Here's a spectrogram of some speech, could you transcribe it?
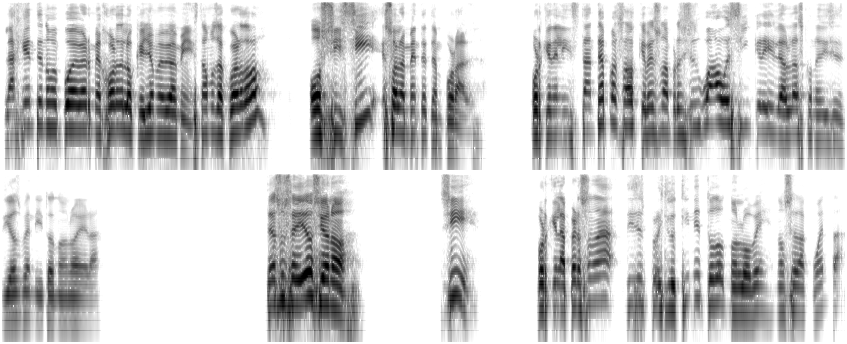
La gente no me puede ver mejor de lo que yo me veo a mí. ¿Estamos de acuerdo? O si sí, es solamente temporal. Porque en el instante ha pasado que ves una persona y dices, wow, es increíble, hablas con él y dices, Dios bendito, no lo era. ¿Te ha sucedido, sí o no? Sí, porque la persona, dices, pero si lo tiene todo, no lo ve, no se da cuenta.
